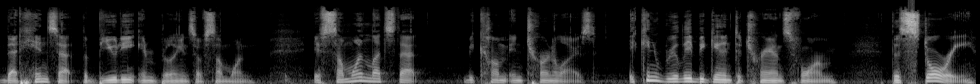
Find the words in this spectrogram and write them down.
that hints at the beauty and brilliance of someone, if someone lets that become internalized it can really begin to transform the story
